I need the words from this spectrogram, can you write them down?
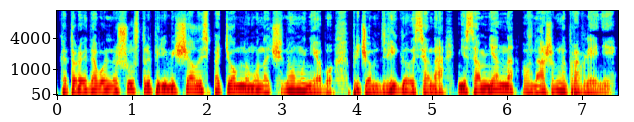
которая довольно шустро перемещалась по темному ночному небу, причем двигалась она, несомненно, в нашем направлении.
